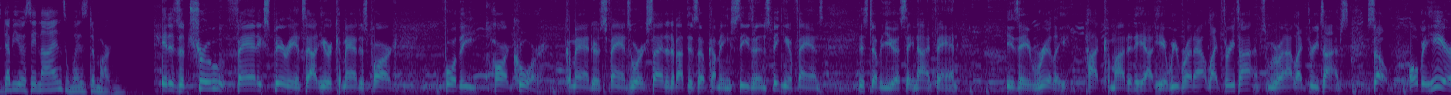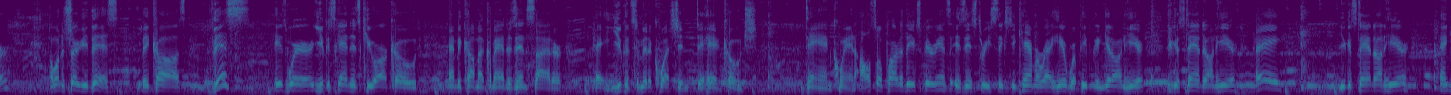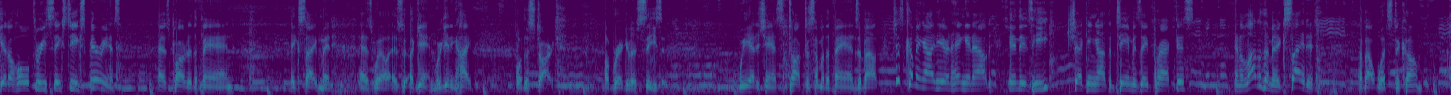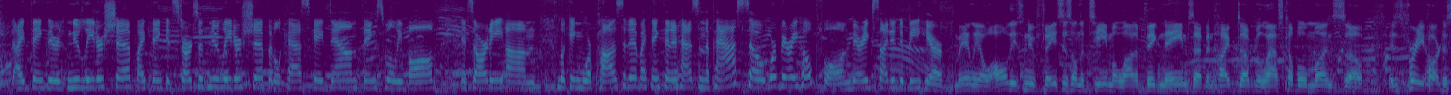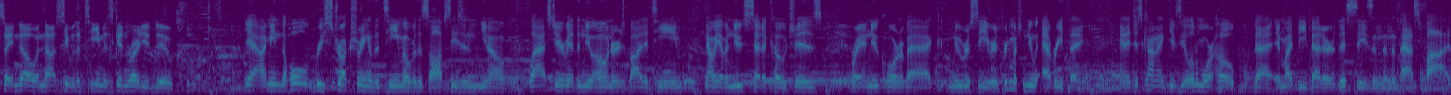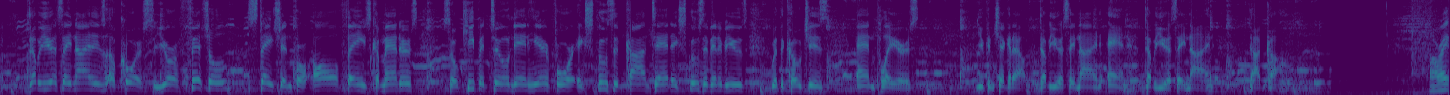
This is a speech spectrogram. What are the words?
WUSA 9's Wisdom Martin. It is a true fan experience out here at Commanders Park for the hardcore Commanders fans who are excited about this upcoming season. And speaking of fans, this WUSA 9 fan is a really hot commodity out here. We've run out like three times. We run out like three times. So over here, I want to show you this because this is where you can scan this QR code and become a Commanders Insider. Hey, you can submit a question to head coach Dan Quinn. Also part of the experience is this 360 camera right here where people can get on here. You can stand on here. Hey, you can stand on here and get a whole 360 experience as part of the fan excitement as well as again we're getting hype for the start of regular season we had a chance to talk to some of the fans about just coming out here and hanging out in this heat, checking out the team as they practice, and a lot of them are excited about what's to come. I think there's new leadership. I think it starts with new leadership. It'll cascade down. Things will evolve. It's already um, looking more positive, I think, than it has in the past. So we're very hopeful and very excited to be here. Mainly all these new faces on the team, a lot of big names have been hyped up for the last couple of months. So it's pretty hard to say no and not see what the team is getting ready to do. Yeah, I mean, the whole restructuring of the team over this offseason, you know, last year we had the new owners buy the team. Now we have a new set of coaches, brand new quarterback, new receivers, pretty much new everything. And it just kind of gives you a little more hope that it might be better this season than the past five. WUSA 9 is, of course, your official station for all things Commanders. So keep it tuned in here for exclusive content, exclusive interviews with the coaches and players. You can check it out, WUSA 9 and WUSA 9.com. All right.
